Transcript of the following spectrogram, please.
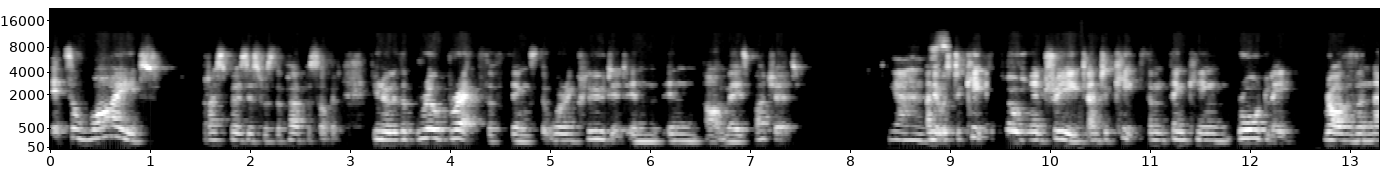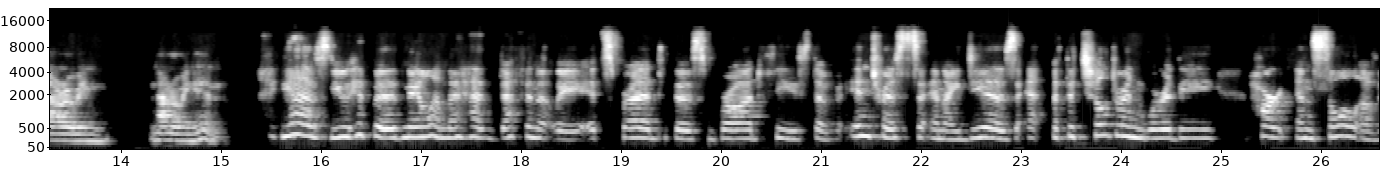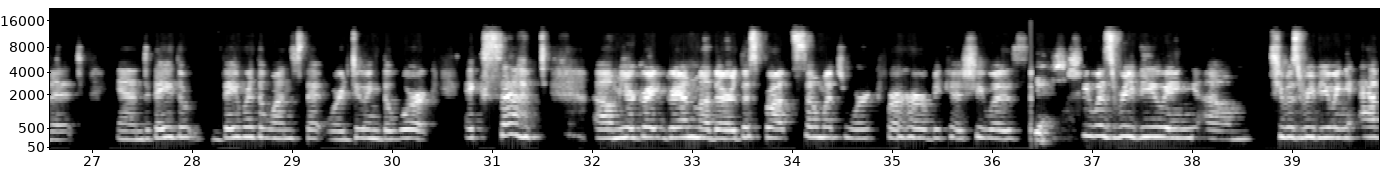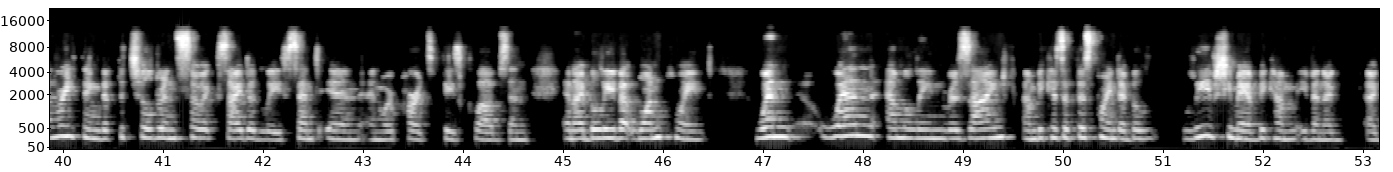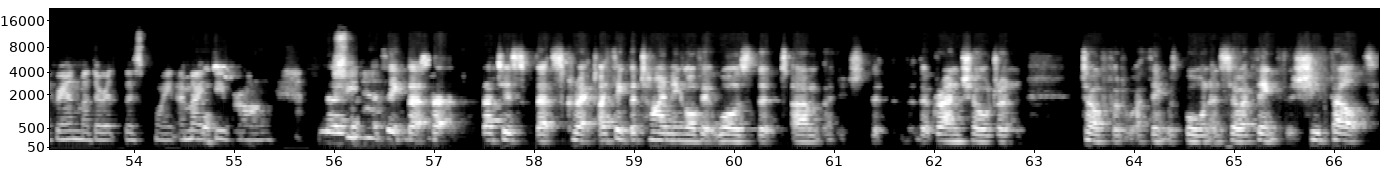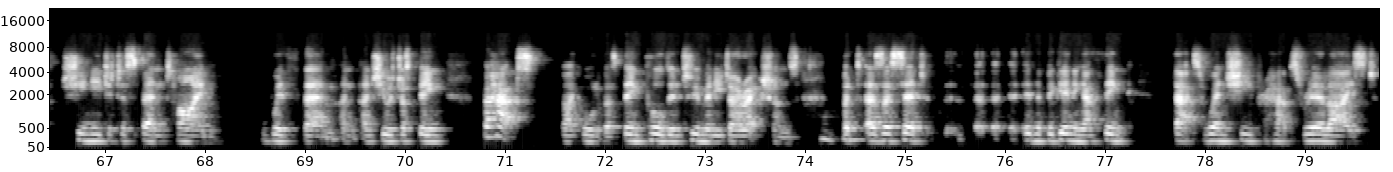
it's a wide but i suppose this was the purpose of it you know the real breadth of things that were included in in aunt may's budget Yes. And it was to keep the children intrigued and to keep them thinking broadly rather than narrowing narrowing in. Yes, you hit the nail on the head, definitely. It spread this broad feast of interests and ideas, eh, but the children were the heart and soul of it and they the, they were the ones that were doing the work except um, your great grandmother this brought so much work for her because she was yes. she was reviewing um, she was reviewing everything that the children so excitedly sent in and were parts of these clubs and and i believe at one point when when emmeline resigned um, because at this point i believe she may have become even a a grandmother at this point. I might yes. be wrong. No, she, I think that, that that is that's correct. I think the timing of it was that um, the, the grandchildren, Telford, I think, was born, and so I think that she felt she needed to spend time with them, and, and she was just being perhaps like all of us being pulled in too many directions. Mm-hmm. But as I said in the beginning, I think that's when she perhaps realized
